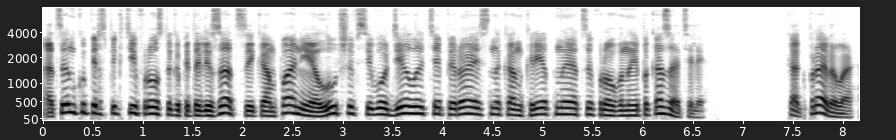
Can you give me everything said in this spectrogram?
Оценку перспектив роста капитализации компании лучше всего делать, опираясь на конкретные оцифрованные показатели. Как правило,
